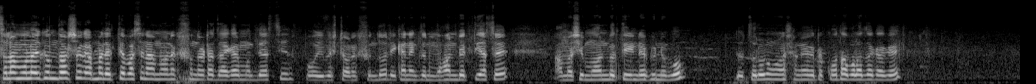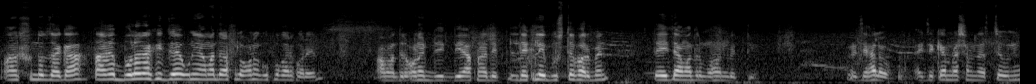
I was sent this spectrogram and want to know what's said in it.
আসসালামু আলাইকুম দর্শক আপনারা দেখতে পাচ্ছেন আমরা অনেক সুন্দর একটা জায়গার মধ্যে আসছি পরিবেশটা অনেক সুন্দর। এখানে একজন মহান ব্যক্তি আছে। আমরা সেই মহান ব্যক্তির ইন্টারভিউ নেব। তো চলুন ওনার সঙ্গে একটা কথা বলা যাক আগে। অনেক সুন্দর জায়গা। তাকে বলে রাখি যে উনি আমাদের আসলে অনেক উপকার করেন। আমাদের অনেক দিক দিয়ে আপনারা দেখলেই বুঝতে পারবেন তো এই যে আমাদের মহান ব্যক্তি। এই যে হ্যালো এই যে ক্যামেরার সামনে আসছে উনি।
